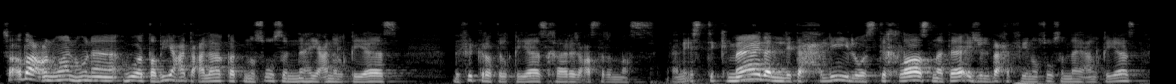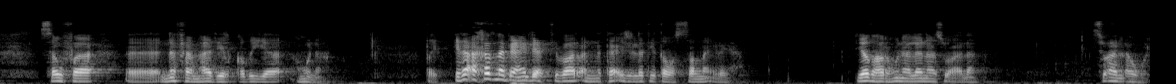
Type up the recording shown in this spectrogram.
سأضع عنوان هنا هو طبيعة علاقة نصوص النهي عن القياس بفكرة القياس خارج عصر النص. يعني استكمالا لتحليل واستخلاص نتائج البحث في نصوص النهي عن القياس سوف آه، نفهم هذه القضية هنا. طيب إذا أخذنا بعين الاعتبار النتائج التي توصلنا إليها. يظهر هنا لنا سؤالان السؤال الأول.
